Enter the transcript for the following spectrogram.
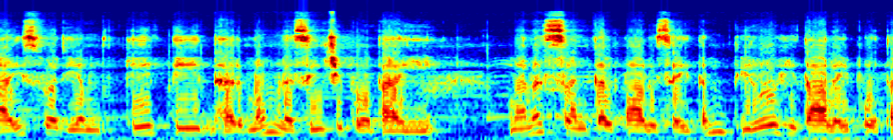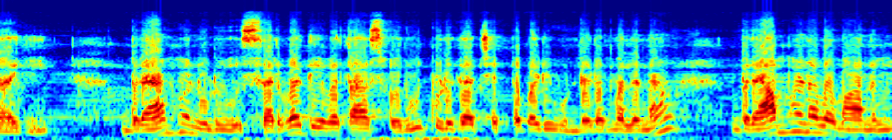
ఐశ్వర్యం కీర్తి ధర్మం నశించిపోతాయి. మనస్సంకల్పాలు సైతం తిరోహితాలైపోతాయి. బ్రాహ్మణుడు సర్వదేవతా స్వరూపుడుగా చెప్పబడి ఉండడం వలన బ్రాహ్మణవమానం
